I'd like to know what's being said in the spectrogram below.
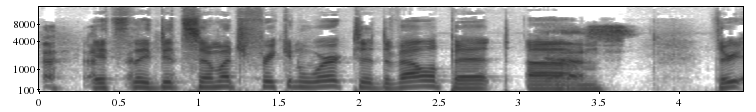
it's they did so much freaking work to develop it. Um, yes. They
